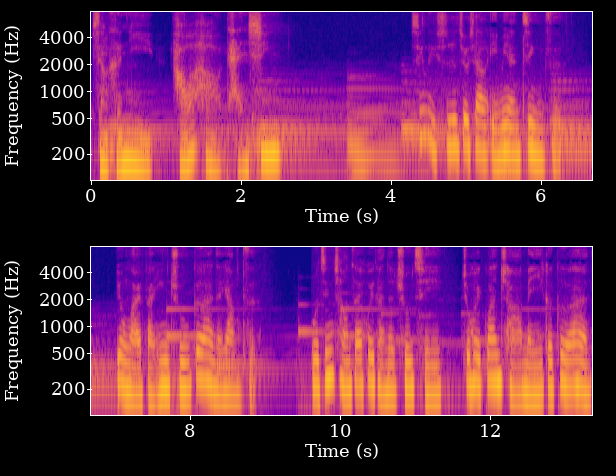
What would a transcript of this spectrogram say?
想和你好好谈心。心理师就像一面镜子，用来反映出个案的样子。我经常在会谈的初期，就会观察每一个个案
